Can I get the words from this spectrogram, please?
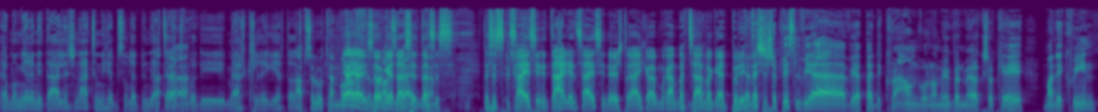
haben wir in Italien schon auch ziemlich etwas erlebt in der Ja, Zeit, ja, ja. wo die Merkel regiert hat. Absolut, haben wir Ja, ja, ich sage ja, dass, Welt, dass, ja. es, dass es, sei es in Italien, sei es in Österreich, allem Rambazamba geht politisch. Ja, das ist ein bisschen wie, äh, wie bei The Crown, wo du dann irgendwann merkst, okay, mal die Queen,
